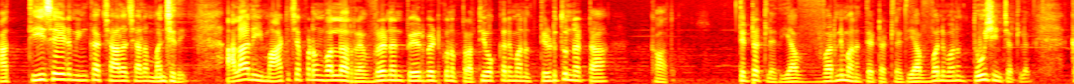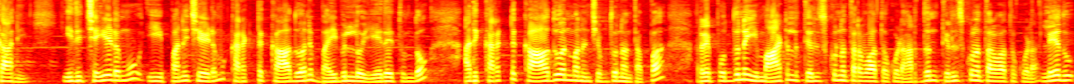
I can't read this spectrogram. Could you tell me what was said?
అది తీసేయడం ఇంకా చాలా చాలా మంచిది. అలా నీ మాట చెప్పడం వల్ల రెవరెండ్ అని పేరు పెట్టుకున్న ప్రతి ఒక్కరిని మనం తిడుతున్నట్ట? కాదు. తిట్టట్లేదు. ఎవరిని మనం తిట్టట్లేదు. ఎవరిని మనం దూషించట్లేదు. కానీ ఇది చేయడము ఈ పని చేయడము కరెక్ట్ కాదు అని బైబిల్లో ఏదైతుందో అది కరెక్ట్ కాదు అని మనం చెబుతున్నాం తప్ప రేపొద్దున ఈ మాటలు తెలుసుకున్న తర్వాత కూడా అర్థం తెలుసుకున్న తర్వాత కూడా లేదు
